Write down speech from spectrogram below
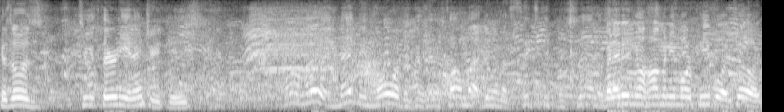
Because it was 230 in entry fees. I don't know. It may be more because they were talking about doing a 60%. But I didn't know how many more people it took.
